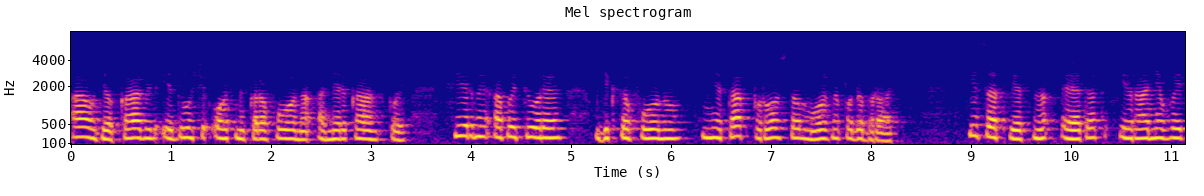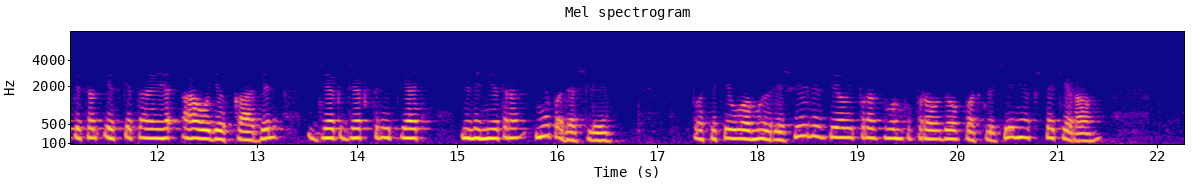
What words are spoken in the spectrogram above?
Аудиокабель, идущий от микрофона американской фирмы Aperture диктофону, не так просто можно подобрать. И, соответственно, этот и ранее выписан из Китая аудиокабель Jack Jack 3,5 мм не подошли. После чего мы решили сделать прозвонку проводов подключения к штекерам.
